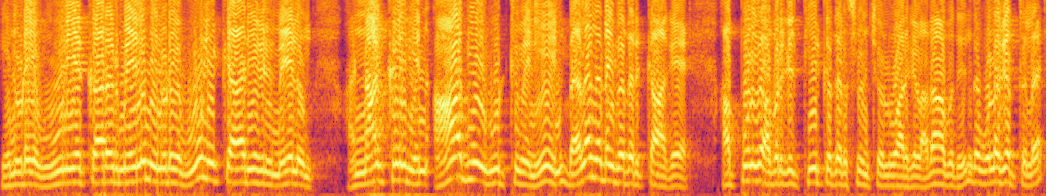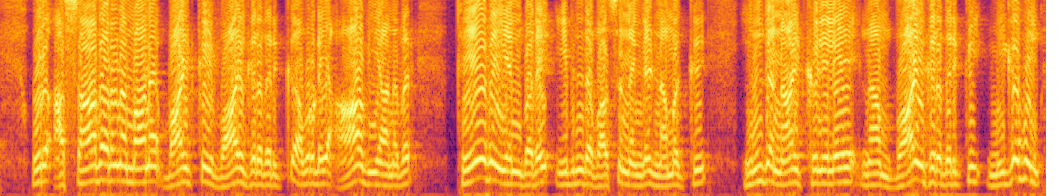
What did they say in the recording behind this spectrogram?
என்னுடைய ஊழியக்காரர் மேலும் என்னுடைய ஊழியக்காரியர்கள் மேலும் அந்நாட்களில் என் ஆவியை ஊற்றுவேன். ஏன்? பலனடைவதற்காக. அப்பொழுது அவர்கள் தீர்க்க தரிசனம் சொல்வார்கள் அதாவது இந்த உலகத்தில் ஒரு அசாதாரணமான வாழ்க்கை வாழ்கிறதற்கு அவருடைய ஆவியானவர் தேவை என்பதை இந்த வசனங்கள் நமக்கு இந்த நாட்களிலே நாம் வாழ்கிறதற்கு மிகவும்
